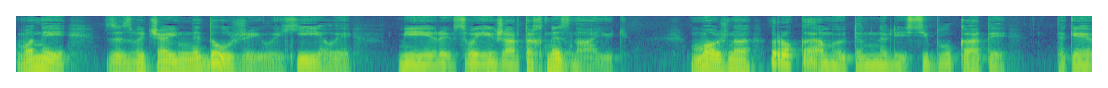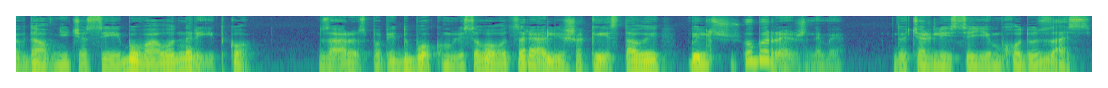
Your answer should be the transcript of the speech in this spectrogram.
Вони зазвичай не дуже й лихі, але міри в своїх жартах не знають. Можна роками у темноліссі блукати, таке в давні часи бувало нерідко. Зараз попід боком лісового царя лішаки стали більш обережними. До чарлісся їм ходу зась,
